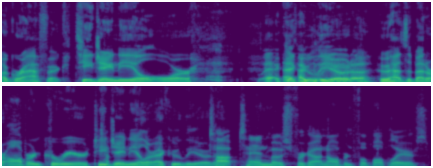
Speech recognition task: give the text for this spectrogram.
a graphic. TJ Neal or Eku Leota, who has a better Auburn career, TJ Neal or Eku Leota. Top 10 most forgotten Auburn football players.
